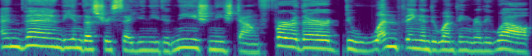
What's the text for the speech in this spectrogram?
And then the industry said you need to niche, niche down further, do one thing and do one thing really well.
